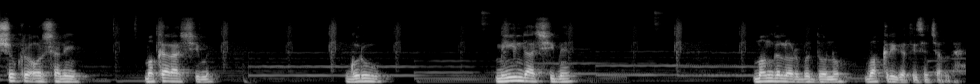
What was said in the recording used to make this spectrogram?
शुक्र और शनि मकर राशि में, गुरु मीन राशि में, मंगल और बुध दोनों वक्री गति से चल रहे हैं।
